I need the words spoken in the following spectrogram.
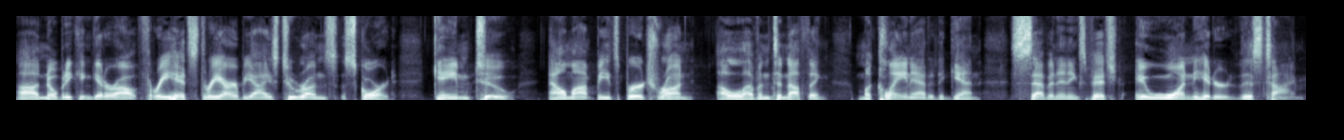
Uh, nobody can get her out. Three hits, three RBIs, two runs scored. Game two, Almont beats Birch Run, eleven to nothing. McLean at it again. Seven innings pitched, a one hitter this time,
